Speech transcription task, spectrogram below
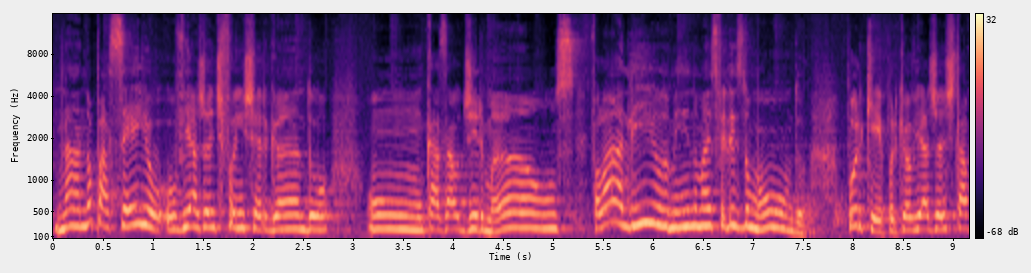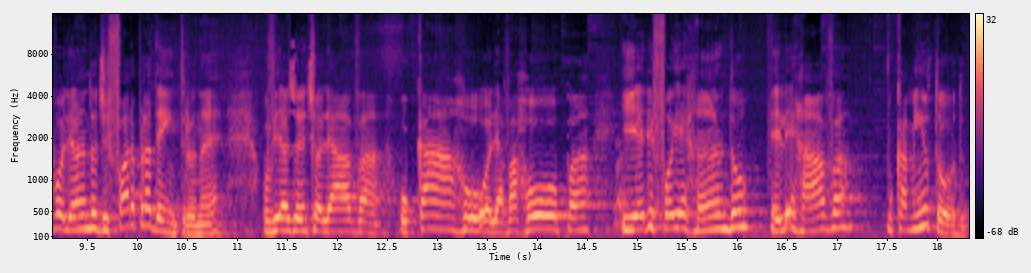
na, no passeio, o viajante foi enxergando um casal de irmãos. Falou: ah, ali o menino mais feliz do mundo. Por quê? Porque o viajante estava olhando de fora para dentro, né? O viajante olhava o carro, olhava a roupa e ele foi errando, ele errava o caminho todo.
